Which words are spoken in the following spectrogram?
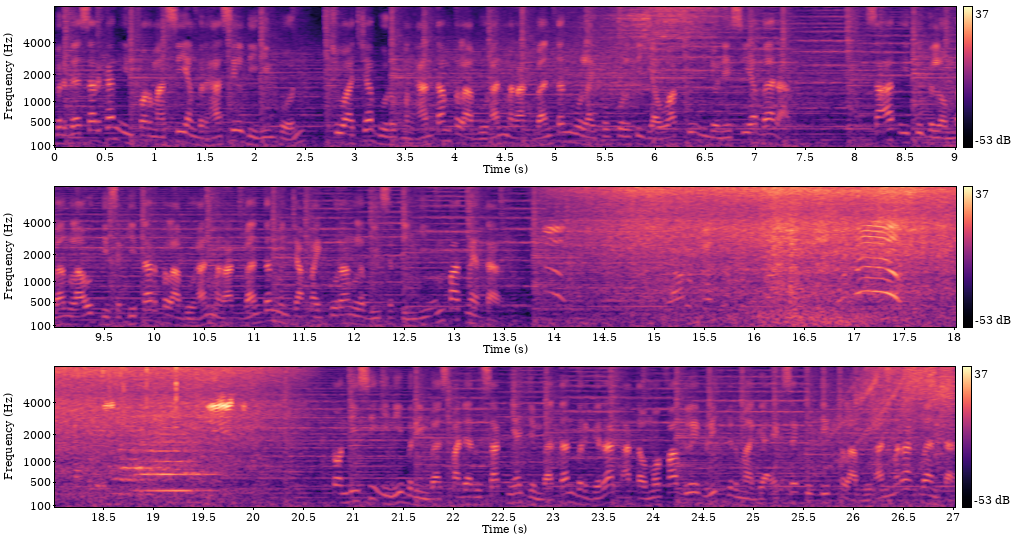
Berdasarkan informasi yang berhasil dihimpun, cuaca buruk menghantam Pelabuhan Merak Banten mulai pukul 3 waktu Indonesia Barat. Saat itu gelombang laut di sekitar Pelabuhan Merak Banten mencapai kurang lebih setinggi 4 meter. Kondisi ini berimbas pada rusaknya jembatan bergerak atau Movable Bridge dermaga eksekutif Pelabuhan Merak Banten.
